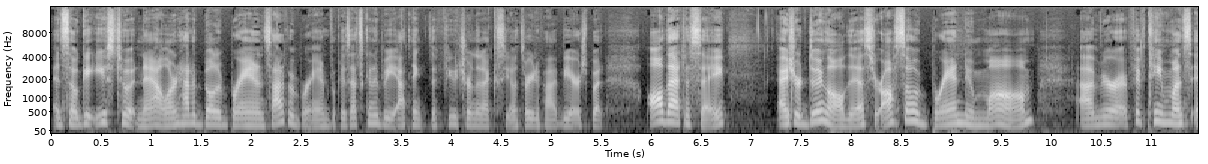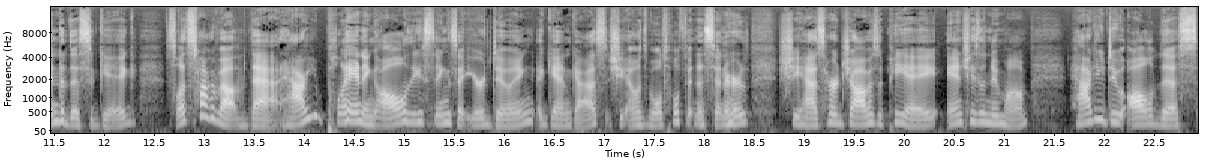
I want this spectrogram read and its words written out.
And so get used to it now. Learn how to build a brand inside of a brand because that's going to be, I think, the future in the next, you know, three to five years. But all that to say, as you're doing all this, you're also a brand new mom. Um, you're 15 months into this gig. So let's talk about that. How are you planning all these things that you're doing? Again, guys, she owns multiple fitness centers. She has her job as a PA and she's a new mom. How do you do all of this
